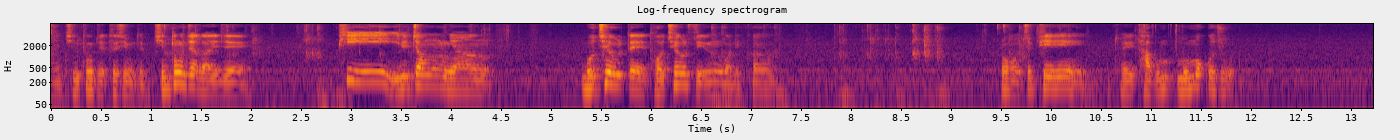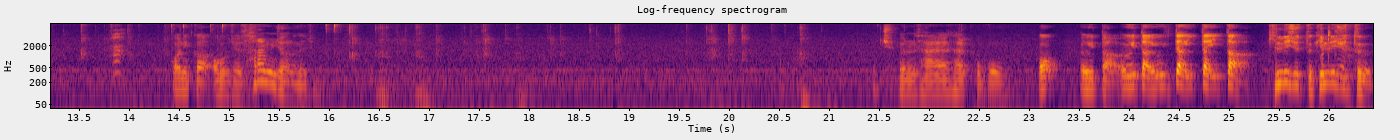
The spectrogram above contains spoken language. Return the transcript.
네, 진통제 드시면 됩니다. 진통제가 이제 피 일정량 못 채울 때 더 채울 수 있는 거니까. 그리고 어차피 저희 다 못 먹고 죽을 거니까. 어우 저 사람인 줄 알았네 저. 주변을 살살 보고. 어? 여기 있다. 여기 있다. 여기 있다. 있다. 있다. 길리슈트. 길리슈트.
